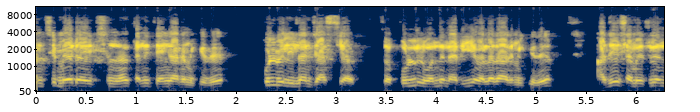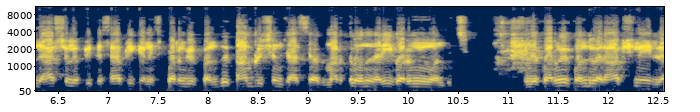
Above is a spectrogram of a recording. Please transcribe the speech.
அஞ்சு மேடு ஆயிடுச்சுன்னா தண்ணி தேங்க ஆரம்பிக்குது. புல்வெளி எல்லாம் ஜாஸ்தி ஆகுது. ஸோ புல் வந்து நிறைய வளர ஆரம்பிக்குது. அதே சமயத்துல இந்த ஆஸ்ட்ரலோபிகஸ் ஆப்ரிக்கானிஸ் குரங்குக்கு வந்து காம்படிஷன் ஜாஸ்தி ஆகுது. மரத்துல வந்து நிறைய குரங்குங்க வந்துச்சு. இந்த குரங்குக்கு வந்து வேற ஆப்ஷனே இல்ல.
